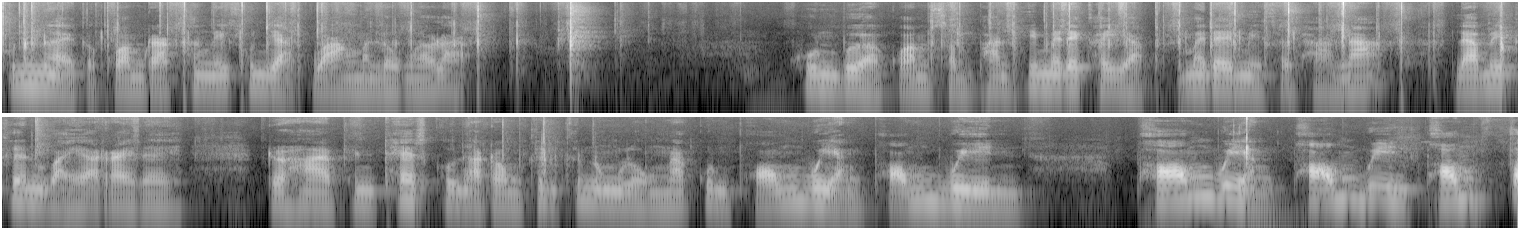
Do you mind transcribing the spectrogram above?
คุณเหนื่อยกับความรักครั้งนี้คุณอยากวางมันลงแล้วล่ะ คุณเบื่อความสัมพันธ์ที่ไม่ได้ขยับไม่ได้มีสถานะ และไม่เคลื่อนไหวอะไรเลย The High Princess คุณอารมณ์ขึ้นขึ้นลงลงนะ คุณพร้อมเหวี่ยง พร้อมวีน พร้อมเหวี่ยง พร้อมวีน พร้อมไฟ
